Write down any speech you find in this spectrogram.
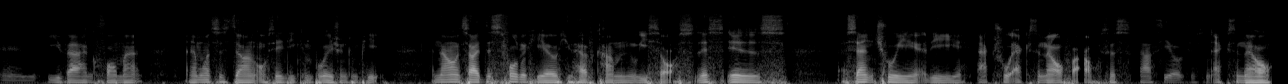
in HEVAG format. And once it's done, it'll say decompilation complete. And now inside this folder here, you have common resource. This is essentially the actual XML file. So .co is just an XML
